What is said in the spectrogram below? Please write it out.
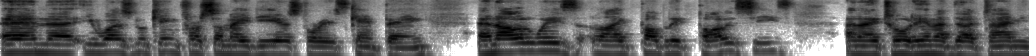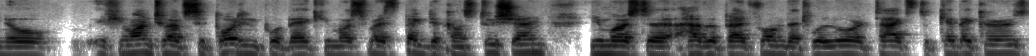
And uh, he was looking for some ideas for his campaign. And I always like public policies. And I told him at that time, you know, if you want to have support in Quebec, you must respect the Constitution. You must uh, have a platform that will lower tax to Quebecers.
